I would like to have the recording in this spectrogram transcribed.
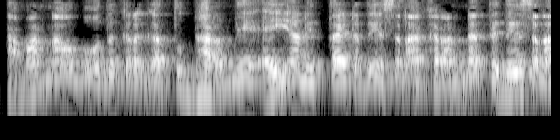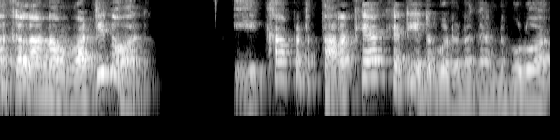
Taman අවබෝධ කරගත්තු ධර්මයේ ඇයි අනිත් අයට දේශනා කරන්නේ නැත්තේ? දේශනා කළා නම් වටිනවනේ. ඒක අපිට තර්කයක් හැටියට ගොඩනගන්න පුළුවන්.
